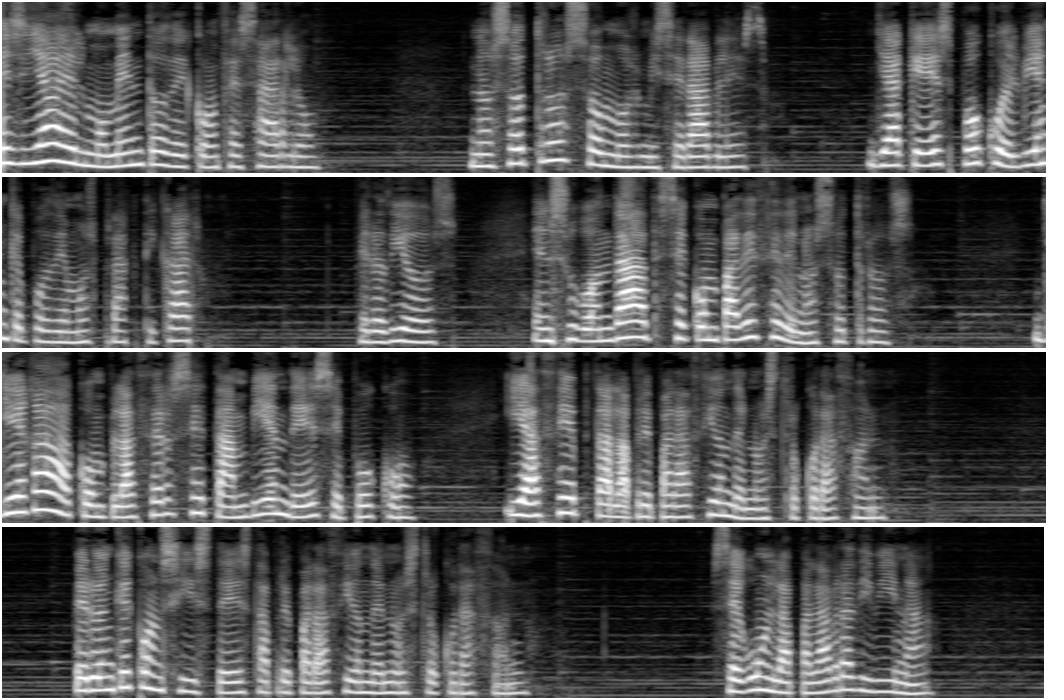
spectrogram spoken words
Es ya el momento de confesarlo. Nosotros somos miserables, ya que es poco el bien que podemos practicar. Pero Dios, en su bondad, se compadece de nosotros. Llega a complacerse también de ese poco y acepta la preparación de nuestro corazón. Pero ¿en qué consiste esta preparación de nuestro corazón? Según la palabra divina,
